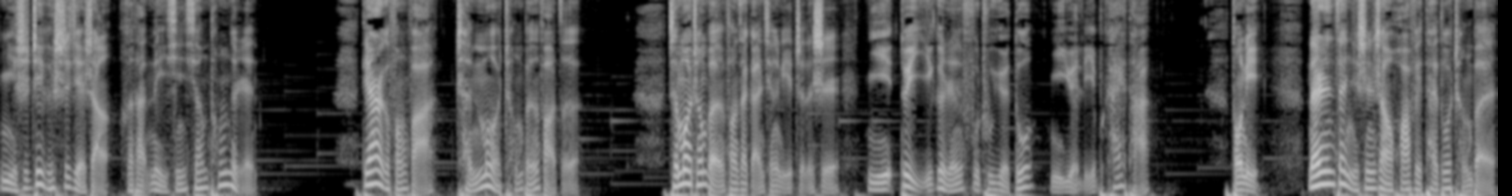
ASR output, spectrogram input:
你是这个世界上和他内心相通的人。第二个方法，沉默成本法则。沉默成本放在感情里，指的是你对一个人付出越多，你越离不开他。同理，男人在你身上花费太多成本，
